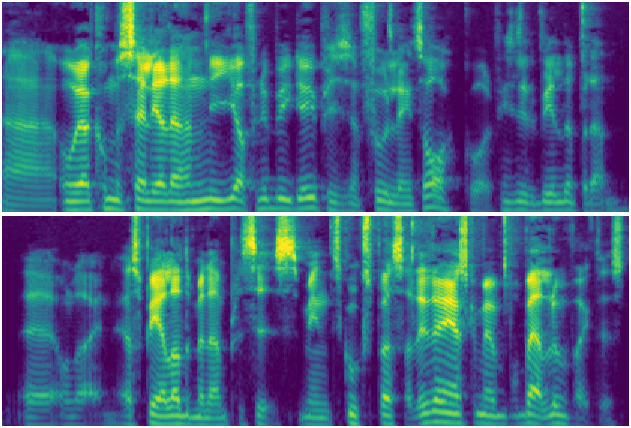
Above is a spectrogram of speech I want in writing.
Uh, och jag kommer sälja den här nya, för nu byggde jag ju precis en fullängds AK. Det finns lite bilder på den uh, online. Jag spelade med den precis, min skogsbössa. Det är den jag ska med på Bellum faktiskt.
